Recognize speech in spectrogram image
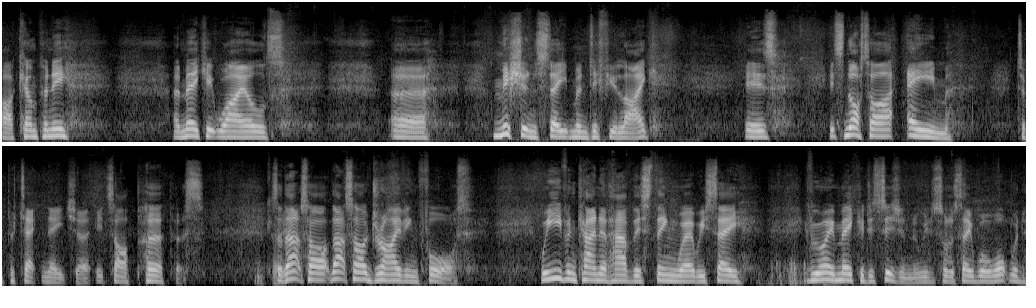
our company, and Make It Wild's uh, mission statement, if you like, is it's not our aim to protect nature; it's our purpose. So that's our that's our driving force. We even kind of have this thing where we say, if we want to make a decision, and we just sort of say, well, what would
